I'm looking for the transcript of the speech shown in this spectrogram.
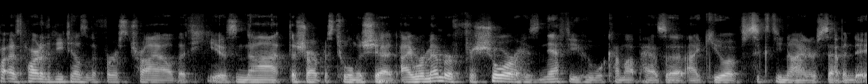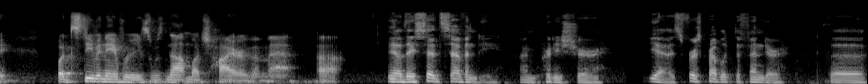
as part of the details of the first trial that he is not the sharpest tool in the shed. I remember for sure his nephew, who will come up, has an IQ of 69 or 70 but Steven Avery's was not much higher than that. Uh, yeah, they said seventy. I'm pretty sure. Yeah, his first public defender. The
